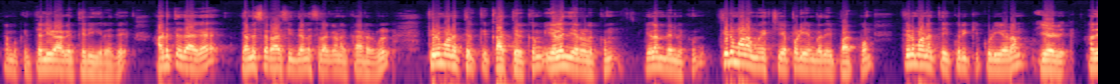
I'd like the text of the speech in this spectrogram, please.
நமக்கு தெளிவாக தெரிகிறது. அடுத்ததாக தனுசு ராசி தனுசு லக்னக்காரர்கள் திருமணத்திற்கு காத்திருக்கும் இளைஞர்களுக்கும் இளம்பெண்ணுக்கும் திருமண முயற்சி எப்படி என்பதை பார்ப்போம். திருமணத்தை குறிக்கக்கூடிய இடம் ஏழு. அந்த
